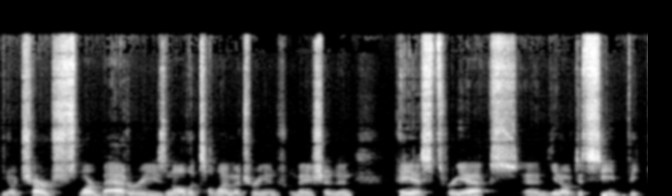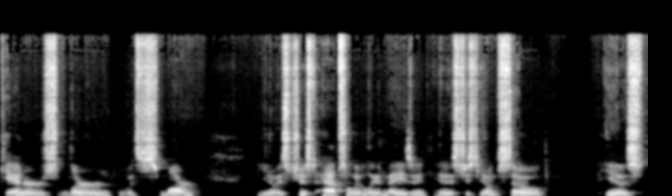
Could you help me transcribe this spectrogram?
you know, charge smart batteries and all the telemetry information and AS3X. And, you know, to see beginners learn with smart, you know, it's just absolutely amazing. And it's just, you know, I'm so you know, it's,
